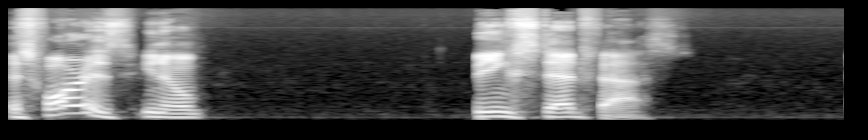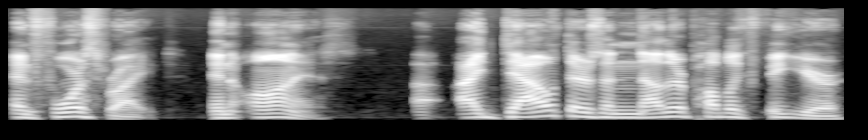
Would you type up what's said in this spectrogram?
As far as you know, being steadfast and forthright and honest, I- I doubt there's another public figure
